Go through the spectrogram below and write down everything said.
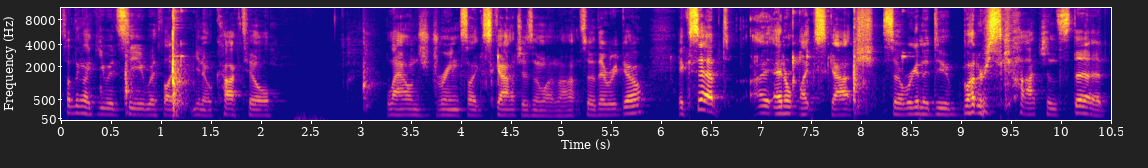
something like you would see with like you know cocktail lounge drinks like scotches and whatnot. So there we go. Except I, I don't like scotch, so we're gonna do butterscotch instead.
